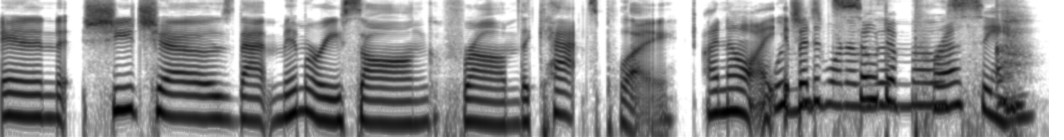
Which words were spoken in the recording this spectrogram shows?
And she chose that memory song from the Cats play. I know, I, but is one it's so the most- depressing.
